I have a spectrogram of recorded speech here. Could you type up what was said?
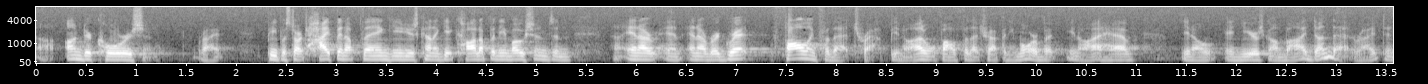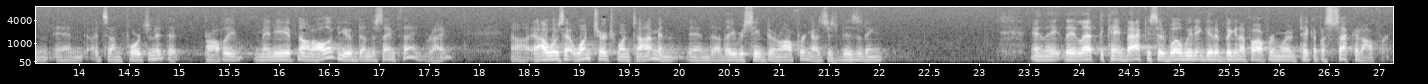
uh, under coercion, right? People start hyping up things, you just kind of get caught up in the emotions, and, uh, and, I, and, and I regret falling for that trap. You know, I don't fall for that trap anymore, but, you know, I have, you know, in years gone by, done that, right? And, and it's unfortunate that probably many, if not all of you, have done the same thing, right? Uh, I was at one church one time, and, and uh, they received an offering. I was just visiting. And they, they left and came back and said, Well, we didn't get a big enough offering. We're going to take up a second offering.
